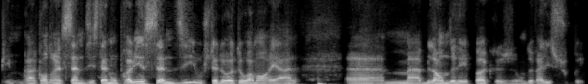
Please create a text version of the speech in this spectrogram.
Puis il me rencontre un samedi. C'était mon premier samedi où j'étais de retour à Montréal. Euh, ma blonde de l'époque, on devait aller souper.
